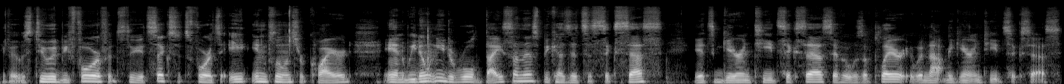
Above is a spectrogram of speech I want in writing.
if it was two, it'd be four. If it's three, it's six. If it's four, it's eight influence required. And we don't need to roll dice on this because it's a success it's guaranteed success. If it was a player, it would not be guaranteed success.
